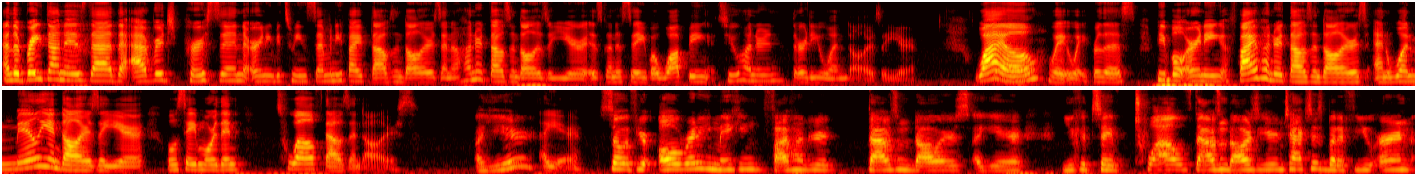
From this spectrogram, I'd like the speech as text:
And the breakdown is that the average person earning between $75,000 and $100,000 a year is going to save a whopping $231 a year. While, wait, wait for this, people earning $500,000 and $1 million a year will save more than $12,000 a year? A year. So if you're already making $500,000 a year, you could save twelve thousand dollars a year in taxes. But if you earn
